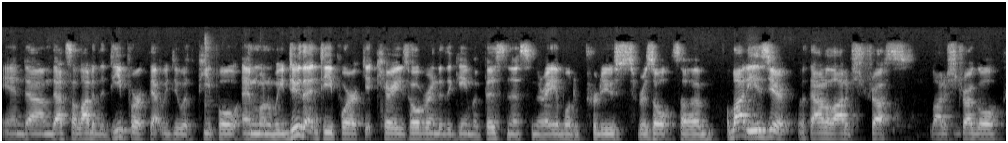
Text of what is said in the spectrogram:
and um, that's a lot of the deep work that we do with people. And when we do that deep work, it carries over into the game of business, and they're able to produce results um, a lot easier without a lot of stress, a lot of struggle,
